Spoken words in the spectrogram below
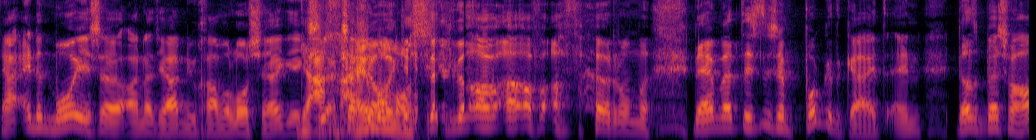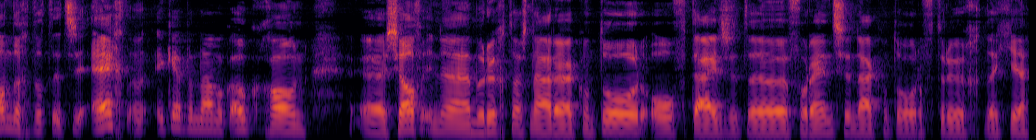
Ja, en het mooie is, uh, Arnett, ja, nu gaan we los. Hè. Ik, ja, ik, ga ik wel, los. Ik, wil af, af, afronden. nee, maar het is dus een pocket guide. En dat is best wel handig. Dat het is echt, ik heb het namelijk ook gewoon uh, zelf in uh, mijn rugtas naar kantoor of tijdens het uh, forensen naar kantoor of terug. Dat je,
